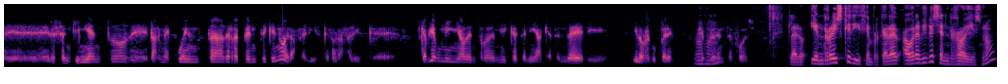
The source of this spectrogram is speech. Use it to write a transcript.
eh, el sentimiento de darme cuenta de repente que no era feliz, que no era feliz, que, que había un niño dentro de mí que tenía que atender y, y lo recuperé. Simplemente fue eso. Claro. ¿Y en Royce qué dicen? Porque ahora, ahora, vives en Royce, ¿no?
